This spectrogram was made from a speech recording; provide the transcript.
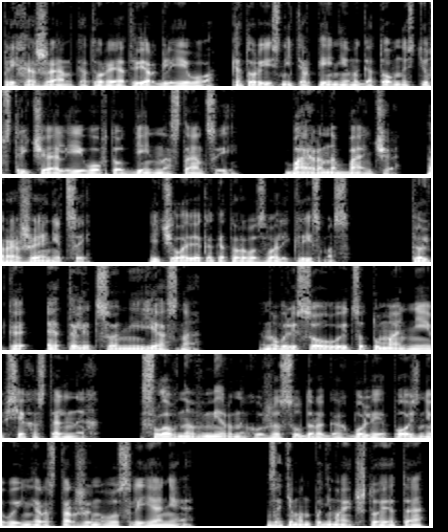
прихожан, которые отвергли его, которые с нетерпением и готовностью встречали его в тот день на станции. Байрона Банча, роженицы, и человека, которого звали Крисмас. Только это лицо неясно. Оно вырисовывается туманнее всех остальных, словно в мирных уже судорогах более позднего и нерасторжимого слияния. Затем он понимает, что это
